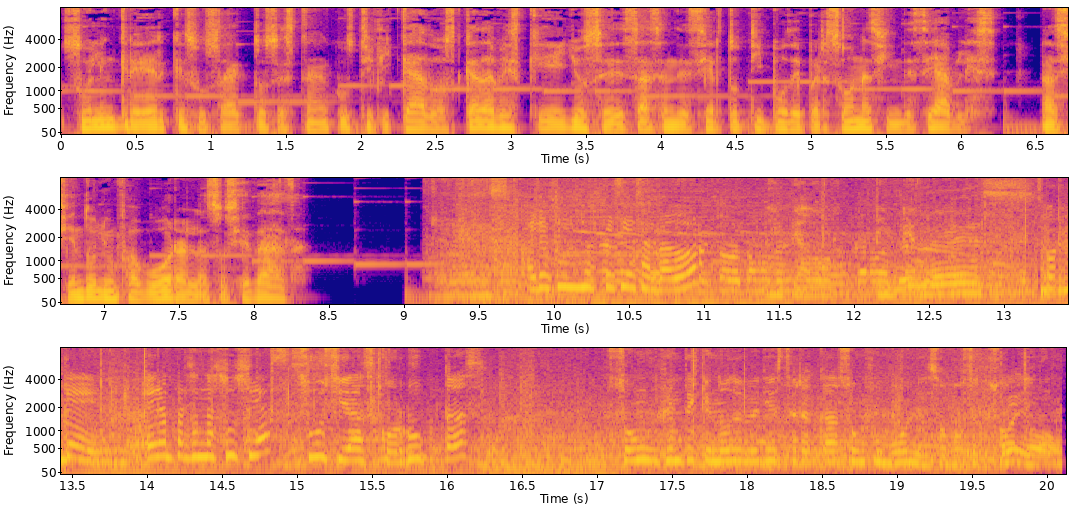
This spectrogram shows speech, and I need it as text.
suelen creer que sus actos están justificados cada vez que ellos se deshacen de cierto tipo de personas indeseables, haciéndole un favor a la sociedad. ¿Eres una especie de salvador? Limpiador. Limpiador. ¿Por qué? ¿Eran personas sucias? Sucias, corruptas. Son gente que no debería estar acá, son fumones, homosexuales.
